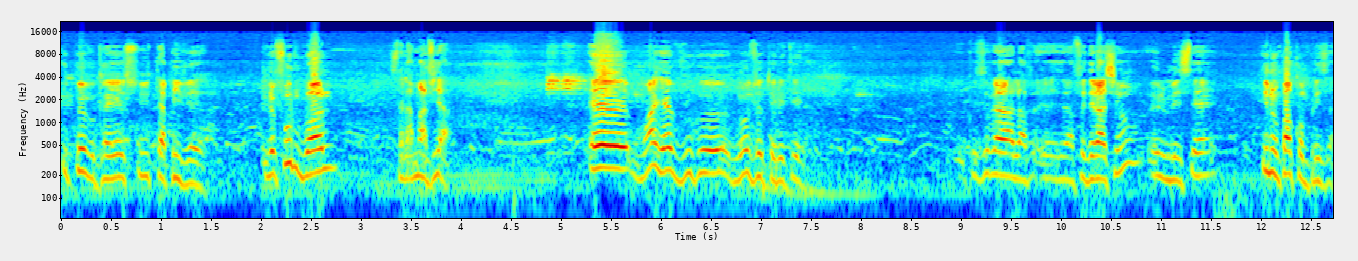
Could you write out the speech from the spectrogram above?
ils peuvent gagner sur tapis vert. Le football, c'est la mafia. Et moi, j'ai vu que nos autorités, que c'est la, fédération et le ministère, ils n'ont pas compris ça.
